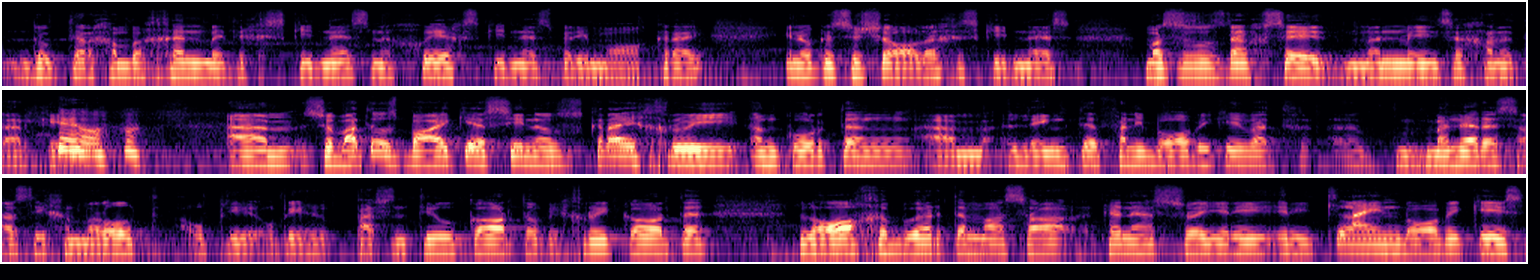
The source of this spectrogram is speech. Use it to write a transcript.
dokter gaan begin met die geskiedenis en 'n goeie geskiedenis by die ma kry en ook 'n sosiale geskiedenis, maar soos ons nou gesê het, min mense gaan dit erken. Ja. Ehm um, so wat ons baie keer sien, ons kry groei inkorting, ehm um, lengte van die babatjie wat uh, minder is as die gemiddeld op die op die persentielkaart of die groeikaarte, lae geboortemassa kinders, so hierdie hierdie klein babatjies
